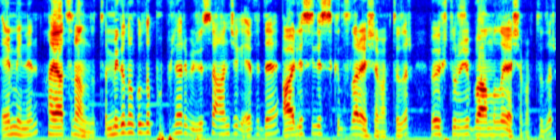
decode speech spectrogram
Emmy'nin hayatını anlatır. Megan okulda popüler birisi ancak evde ailesiyle sıkıntılar yaşamaktadır ve uyuşturucu bağımlılığı yaşamaktadır.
